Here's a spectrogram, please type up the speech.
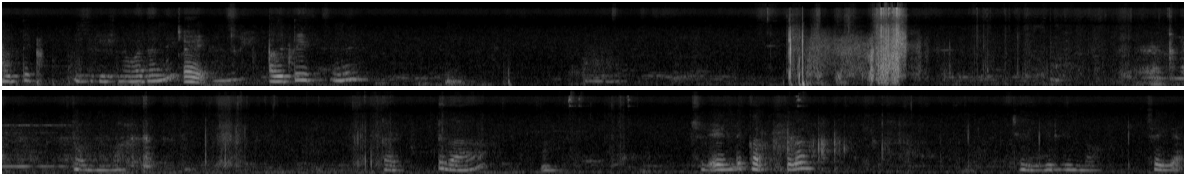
ముట్టి. కృష్ణ എന്റെ കർക്കിട ചെയ്യുന്നോ ചെയ്യാം.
